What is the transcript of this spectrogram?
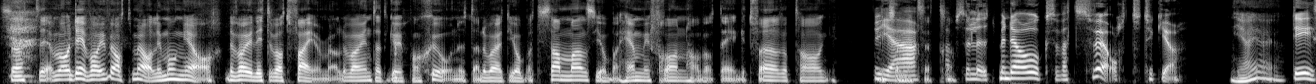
Så att, eh, och det var ju vårt mål i många år. Det var ju lite vårt FIRE-mål. Det var ju inte att gå i pension, utan det var att jobba tillsammans, jobba hemifrån, ha vårt eget företag. liksom, ja, absolut. Men det har också varit svårt, tycker jag. Ja, ja, ja. Det, är,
